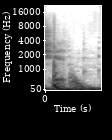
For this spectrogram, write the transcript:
shit.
